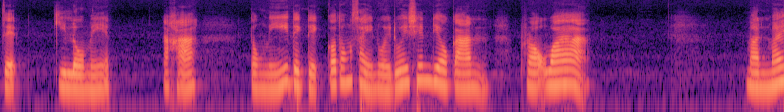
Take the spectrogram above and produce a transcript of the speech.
27 กิโลเมตรนะคะ ตรงนี้เด็กๆก็ต้องใส่หน่วยด้วยเช่นเดียวกัน เพราะว่า มันไม่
